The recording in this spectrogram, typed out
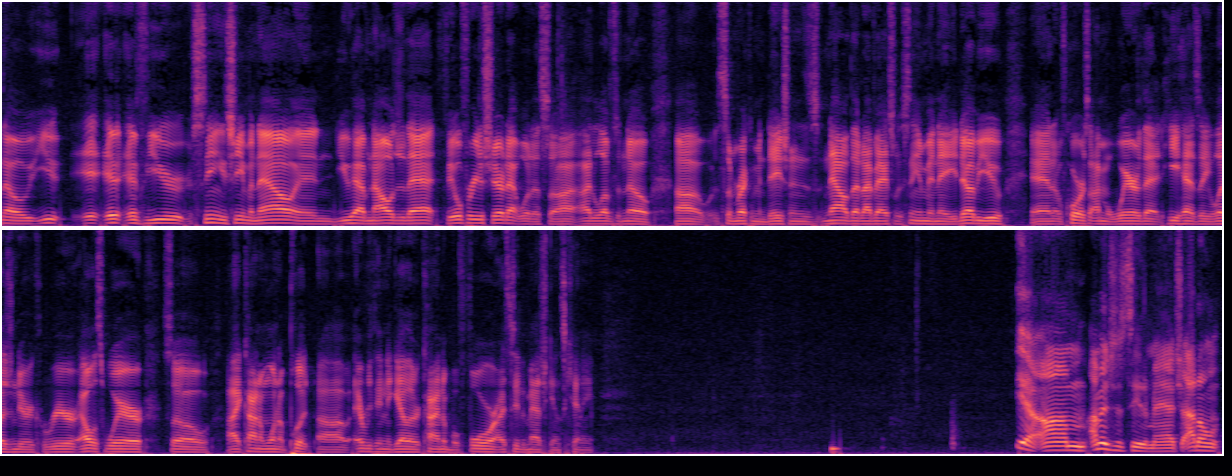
know, you if you're seeing CIMA now and you have knowledge of that, feel free to share that with us. So I, I'd love to know uh, some recommendations now that I've actually seen him in AEW, and of course I'm aware that he has a legendary career elsewhere. So I kind of want to put uh, everything together kind of before I see the match against Kenny. Yeah, um, I'm interested to see the match. I don't.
